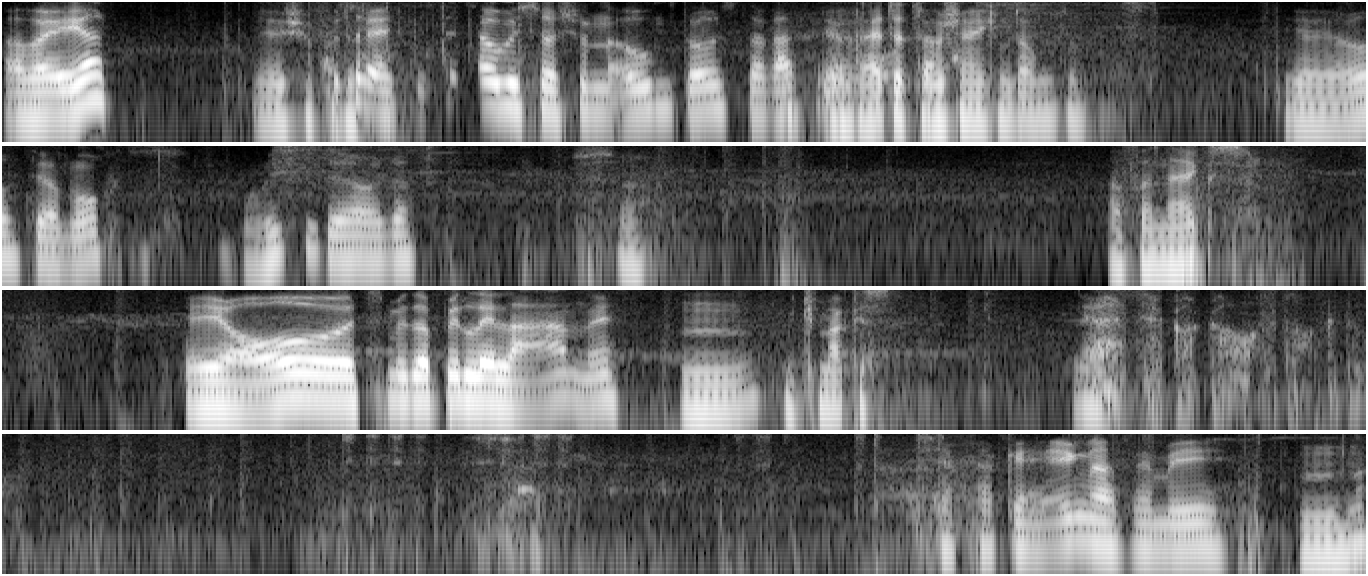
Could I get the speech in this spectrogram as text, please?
Aber er, Ja, schon also wieder. jetzt ist das sowieso schon oben, da ist der Rad. Er reitet wahrscheinlich da unten. Ja, ja, der macht es. Wo ist denn der, Alter? So. Auf ein Nex. Ja, jetzt mit ein bisschen Elan, ne? Mhm, mit Schmackes. Ja, das ist ja gar kein Auftrag, du. Das ist ja kein Gegner für mich. Mhm,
